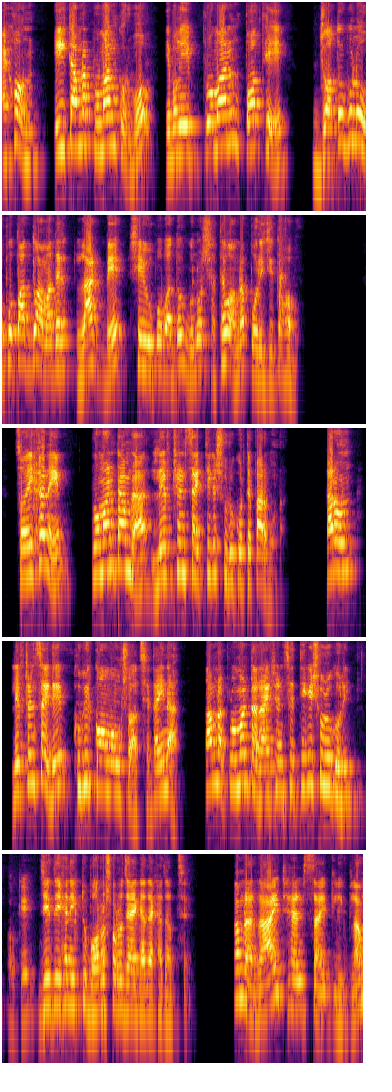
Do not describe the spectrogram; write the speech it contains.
এখন এইটা আমরা প্রমাণ করব এবং এই প্রমাণ পথে যতগুলো উপপাদ্য আমাদের লাগবে, সেই উপপাদ্যগুলোর সাথেও আমরা পরিচিত হব। সো এখানে প্রমাণটা আমরা লেফট হ্যান্ড সাইড থেকে শুরু করতে পারব না। কারণ লেফট হ্যান্ড সাইডে খুবই কম অংশ আছে, তাই না? আমরা প্রমাণটা রাইট হ্যান্ড সাইড থেকে শুরু করি। ওকে যেহেতু এখানে একটু বড় সড়ো জায়গা দেখা যাচ্ছে। আমরা রাইট হ্যান্ড সাইড লিখলাম।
